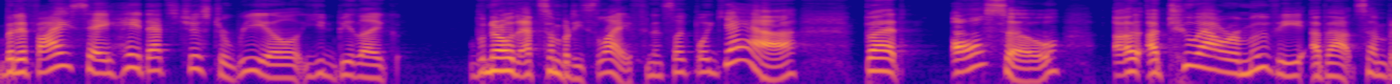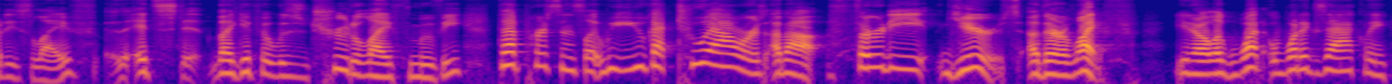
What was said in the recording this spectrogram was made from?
But if I say, hey, that's just a reel, you'd be like, well, no, that's somebody's life. And it's like, well, yeah, but also a, a, two hour movie about somebody's life it's like if it was a true to life movie that person's like you got two hours about 30 years of their life you know like what what exactly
